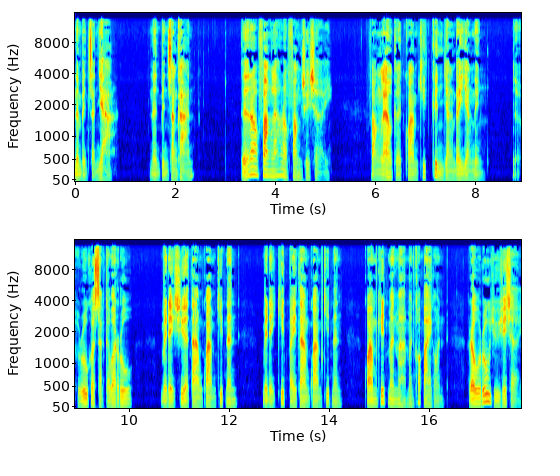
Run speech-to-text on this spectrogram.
นั่นเป็นสัญญา นั่นเป็นสังขาร แต่ถ้าเราฟังแล้วเราฟังเฉยๆ ฟังแล้วเกิดความคิดขึ้นอย่างใดอย่างหนึ่ง รู้ก็สักแต่ว่ารู้ ไม่ได้เชื่อตามความคิดนั้น ไม่ได้คิดไปตามความคิดนั้น ความคิดมันมามันก็ไปก่อน เรารู้อยู่เฉย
